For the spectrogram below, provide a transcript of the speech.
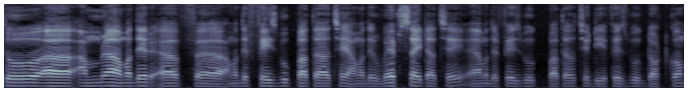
তো আমরা আমাদের আমাদের ফেসবুক পাতা আছে, আমাদের ওয়েবসাইট আছে আমাদের ফেসবুক পাতা হচ্ছে the Facebook dot com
